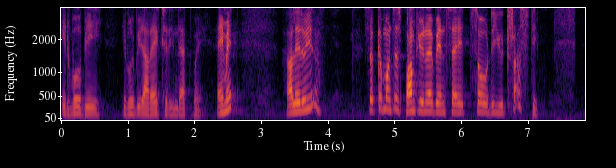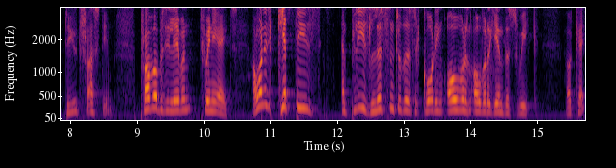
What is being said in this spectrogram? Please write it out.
it will be it will be directed in that way. Amen. Yeah. Hallelujah. So come on, just bump your neighbor and say, So do you trust him? Do you trust him? Proverbs 11, 28. I want to get these, and please listen to this recording over and over again this week. Okay?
